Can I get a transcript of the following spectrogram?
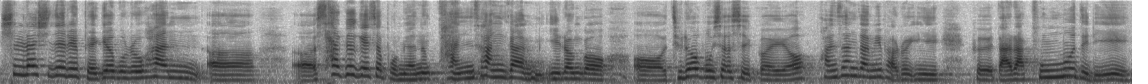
신라 시대를 배경으로 한 어, 어, 사극에서 보면은 관상감 이런 거 어, 들어보셨을 거예요. 관상감이 바로 이 그 나라 국무들이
